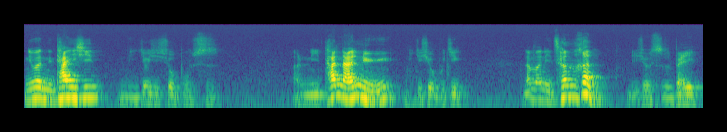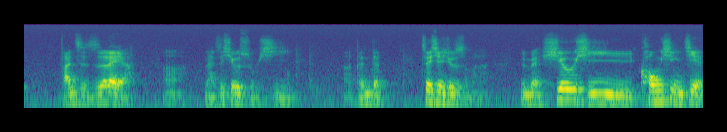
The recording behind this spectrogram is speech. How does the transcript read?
因为你贪心，你就去修布施，啊，你贪男女，你就修不净。那么你嗔恨，你就慈悲，凡此之类啊，啊，乃至修属习，啊等等，这些就是什么呢？那么？修习空性见，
